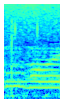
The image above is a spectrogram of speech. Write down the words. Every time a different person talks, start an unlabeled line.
has got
